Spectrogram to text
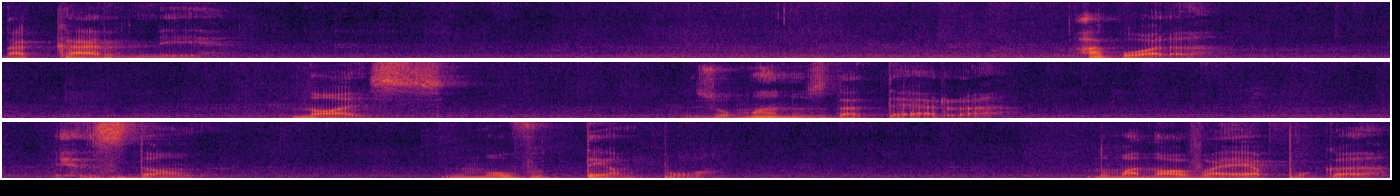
da carne Agora, nós, os humanos da Terra, estão num novo tempo, numa nova época.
